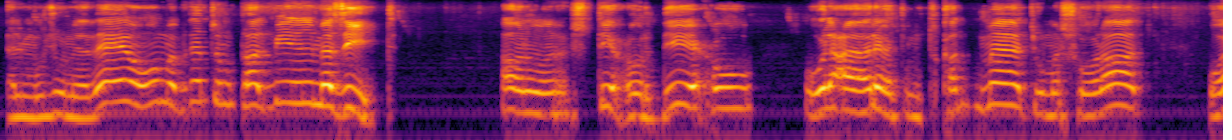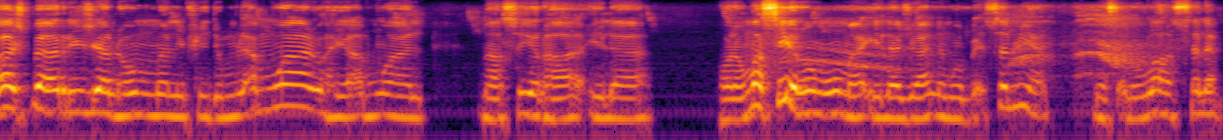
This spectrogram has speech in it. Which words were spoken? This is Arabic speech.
المجون هذايا وهم بداتهم طالبين المزيد. أو شطيح رديح والعارات متقدمات ومشهورات. وأشبه الرجال هم اللي في يدهم الأموال وهي أموال مصيرها إلى مصيرهم هما إلى جهنم وبئس المهاد. نسأل الله السلام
